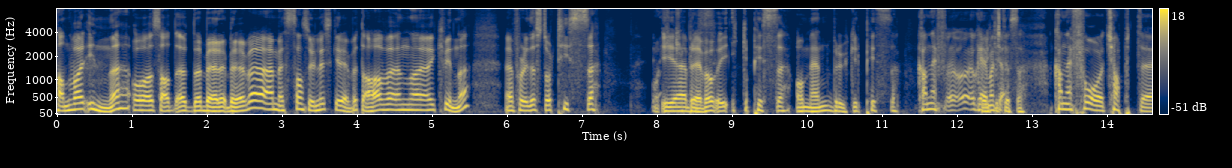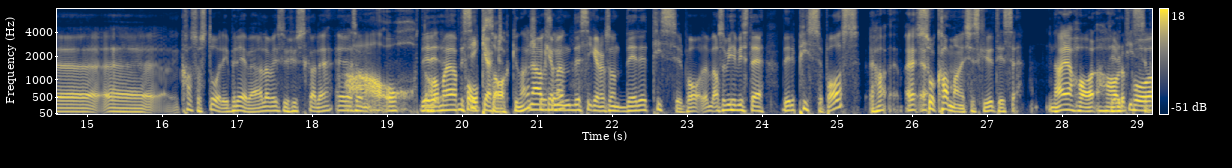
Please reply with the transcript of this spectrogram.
Han var inne og sa at det bre- brevet er mest sannsynlig skrevet av en eh, kvinne, eh, fordi det står 'tisse' i eh, brevet, og ikke 'pisse'. Og menn bruker 'pisse', Kan jeg, okay, men, kan jeg få kjapt uh, uh, hva som står i brevet, eller hvis du husker det? Det sånn, ah, åh, da Dere- må jeg få sikkert, opp saken her. Nei, skal ok, vi se. men Det er sikkert noe sånn Dere tisser på Altså hvis- det, dere pisser på oss, ja, jeg, jeg, så kan man ikke skrive tisse. Nei, jeg har, har det på på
